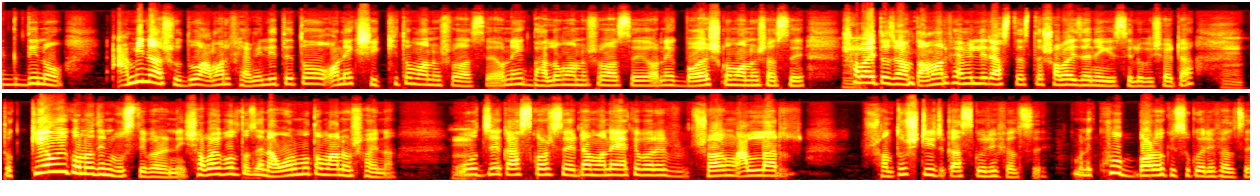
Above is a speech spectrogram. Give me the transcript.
একদিনও আমি না শুধু আমার ফ্যামিলিতে তো অনেক শিক্ষিত মানুষও আছে অনেক ভালো মানুষও আছে অনেক বয়স্ক মানুষ আছে। সবাই তো জানতো আমার ফ্যামিলির আস্তে আস্তে সবাই জেনে গেছিল বিষয়টা। তো কেউই কোনোদিন বুঝতে পারেনি। সবাই বলতো যে না ওর মতো মানুষ হয় না। ও যে কাজ করছে এটা মানে একেবারে স্বয়ং আল্লাহর সন্তুষ্টির কাজ করে ফেলছে মানে খুব বড় কিছু করে ফেলছে।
